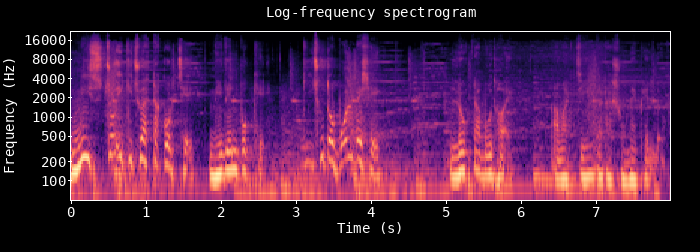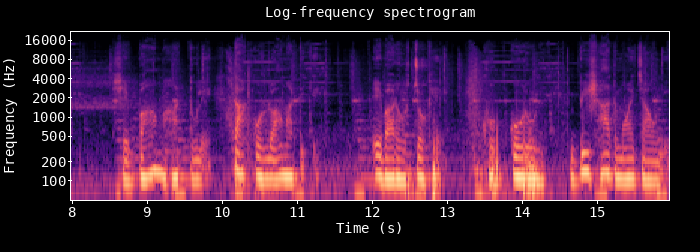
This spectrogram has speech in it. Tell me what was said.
নিশ্চয়ই কিছু একটা করছে নিদেন পক্ষে। কিছু তো বলবে সে। লোকটা বোধ হয় আমার চিন্তাটা শুনে ফেলল। সে বাম হাত তুলে তাক করল আমার দিকে। এবার ওর চোখে খুব করুণ, বিষাদময় চাউনি।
